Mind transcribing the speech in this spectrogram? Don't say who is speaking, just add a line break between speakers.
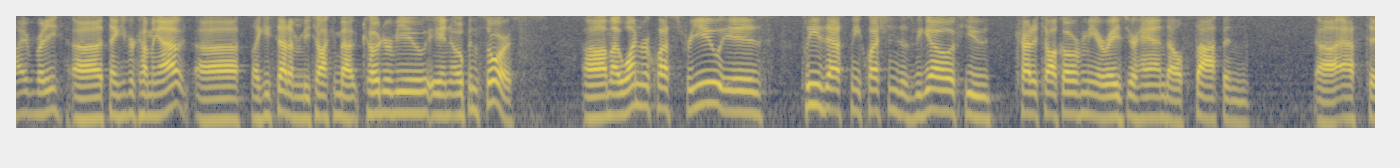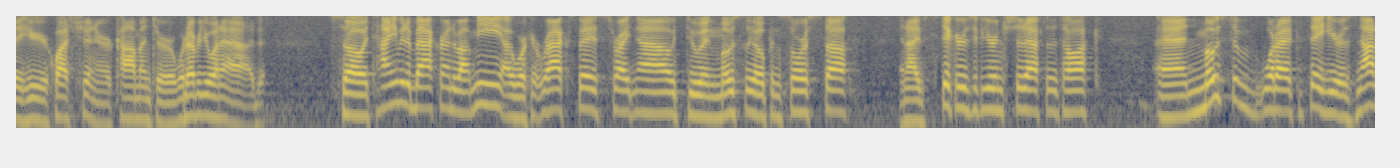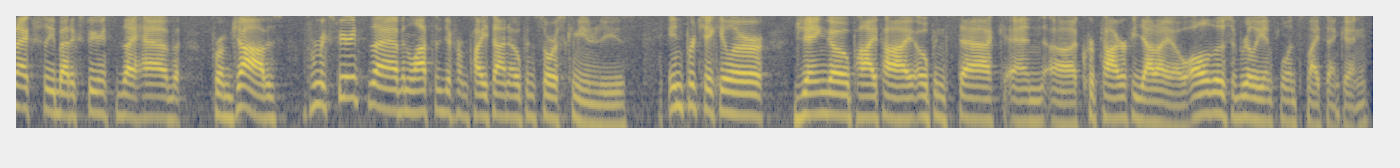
Hi everybody, uh, thank you for coming out. Uh, like you said, I'm going to be talking about code review in open source. Uh, my one request for you is please ask me questions as we go. If you try to talk over me or raise your hand, I'll stop and uh, ask to hear your question or comment or whatever you want to add. So a tiny bit of background about me. I work at Rackspace right now doing mostly open source stuff. And I have stickers if you're interested after the talk. And most of what I have to say here is not actually about experiences I have from jobs, from experiences I have in lots of different Python open source communities. In particular, Django, PyPy, OpenStack, and uh, Cryptography.io. All of those have really influenced my thinking.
